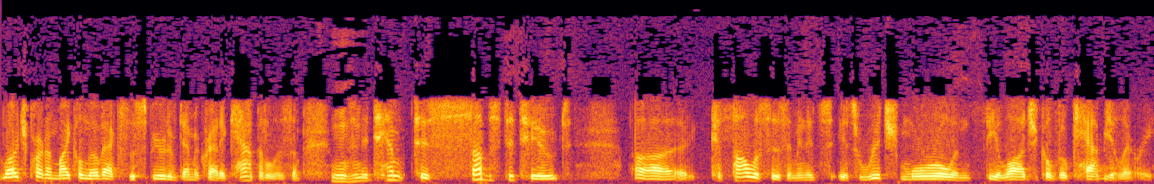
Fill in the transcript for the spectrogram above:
large part on Michael Novak's The Spirit of Democratic Capitalism, was an attempt to substitute uh, Catholicism in its its rich moral and theological vocabulary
